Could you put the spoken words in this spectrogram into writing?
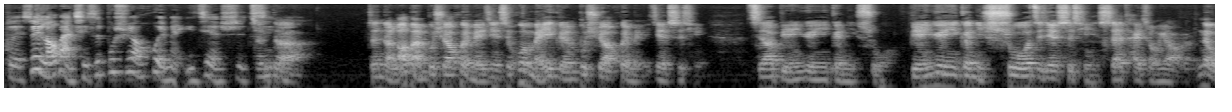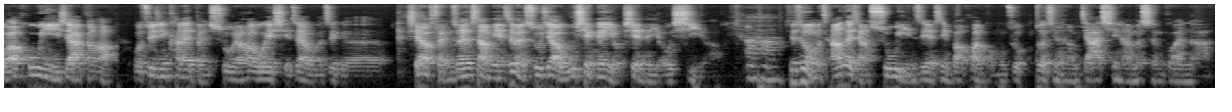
对，所以老板其实不需要会每一件事情。真的，真的，老板不需要会每一件事，或每一个人不需要会每一件事情，只要别人愿意跟你说，别人愿意跟你说这件事情实在太重要了。那我要呼应一下，刚好我最近看了一本书，然后我也写在我这个写到粉砖上面。这本书叫《无限跟有限的游戏》啊。啊哈，就是我们常常在讲输赢这件事情，包括换工作、做基本上加薪啊、他们升官啊，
